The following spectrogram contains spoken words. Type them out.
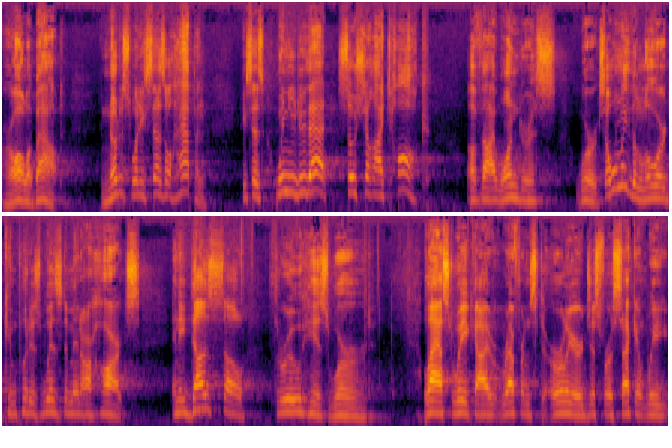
are all about. And notice what he says will happen. He says, When you do that, so shall I talk of thy wondrous works. Only the Lord can put his wisdom in our hearts, and he does so through his word. Last week, I referenced earlier, just for a second, we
